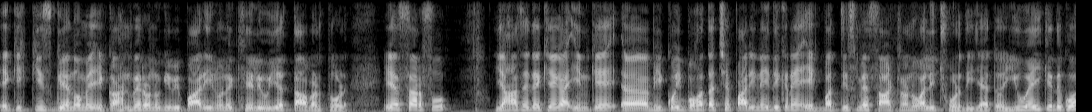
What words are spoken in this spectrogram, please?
एक इक्कीस गेंदों में इक्यानवे रनों की व्यापारी पारी इन्होंने खेली हुई है ताबड़तोड़। ए सरफू यहाँ से देखिएगा, इनके भी कोई बहुत अच्छे पारी नहीं दिख रहे हैं। एक बत्तीस में साठ रन वाली छोड़ दी जाए। तो यूएई के देखो,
